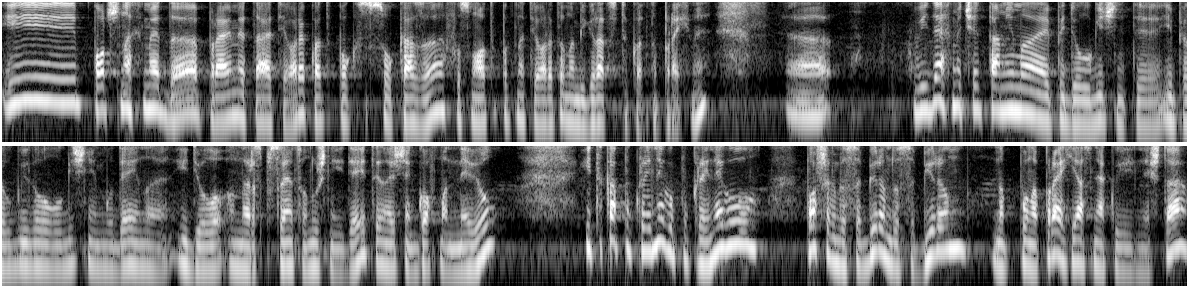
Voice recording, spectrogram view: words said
И почнахме да правим тая теория, която по-късно се оказа в основата пък на теорията на миграцията, която направихме. Видяхме, че там има епидеологичните, епидеологични модели на, идеолог, на разпространението на научни идеи, те наречен Гофман Невил. И така покрай него, покрай него, почнах да събирам, да събирам, понаправих и аз някои неща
